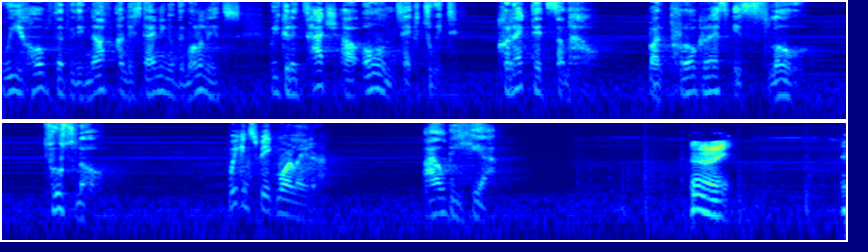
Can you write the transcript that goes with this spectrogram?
We hoped that with enough understanding of the monoliths, we could attach our own tech to it, correct it somehow. But progress is slow. Too slow. We can speak more later. I'll be here. Alright. Uh,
